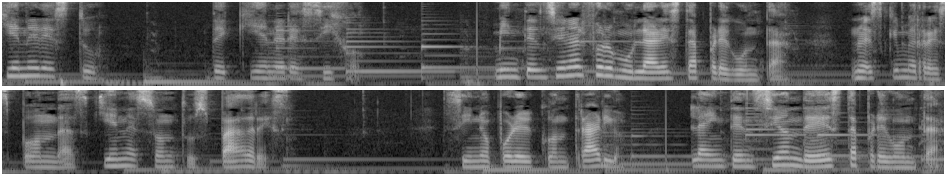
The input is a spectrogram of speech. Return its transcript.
¿quién eres tú? ¿De quién eres hijo? Mi intención al formular esta pregunta no es que me respondas quiénes son tus padres, sino por el contrario, la intención de esta pregunta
